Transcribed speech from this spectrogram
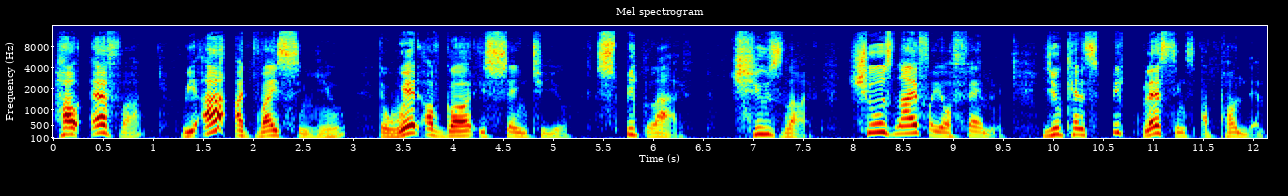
However, we are advising you, the word of God is saying to you, speak life, choose life, choose life for your family. You can speak blessings upon them.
